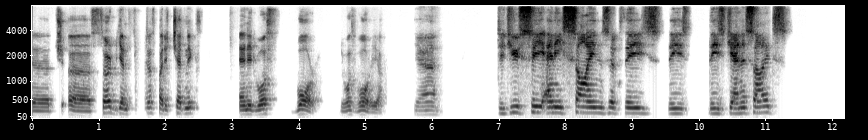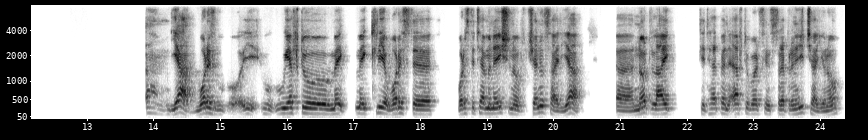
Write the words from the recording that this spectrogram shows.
the uh, Serbian fighters, by the Chetniks, and it was war. It was war, yeah. Yeah. Did you see any signs of these these these genocides? um, yeah, what is we have to make make clear what is the what is the termination of genocide? Yeah, uh, not like it happened afterwards in Srebrenica, you know,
